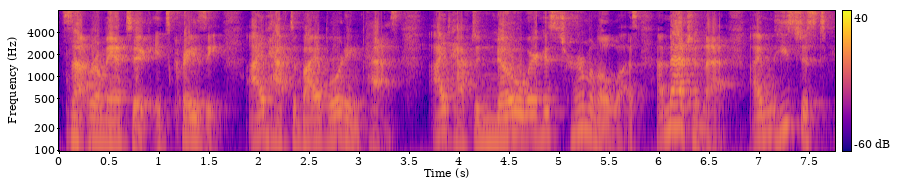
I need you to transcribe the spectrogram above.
it's not romantic. It's crazy. I'd have to buy a boarding pass. I'd have to know where his terminal was. Imagine that. I'm he's just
